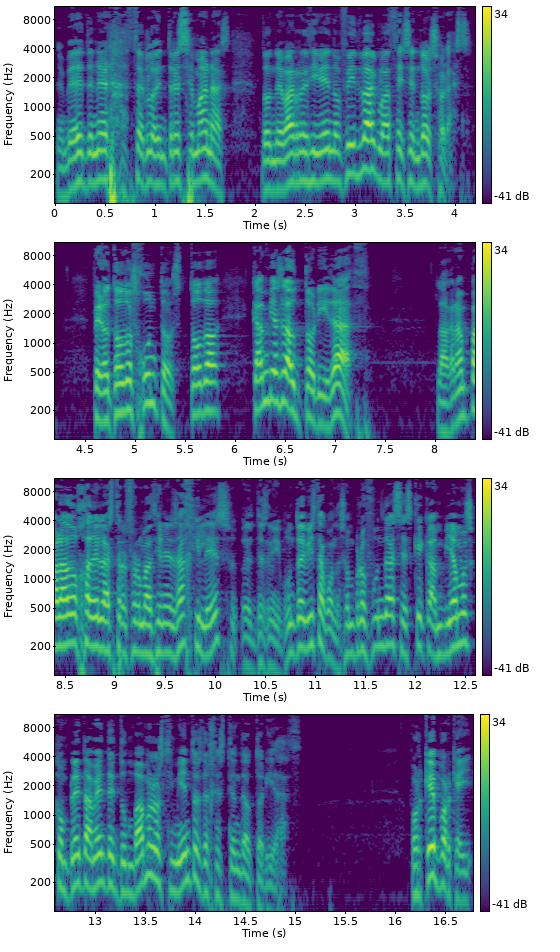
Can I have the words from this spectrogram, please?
En vez de tener hacerlo en tres semanas donde vas recibiendo feedback, lo haces en dos horas. Pero todos juntos, todo, cambias la autoridad. La gran paradoja de las transformaciones ágiles, desde mi punto de vista, cuando son profundas, es que cambiamos completamente, tumbamos los cimientos de gestión de autoridad. ¿Por qué? Porque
